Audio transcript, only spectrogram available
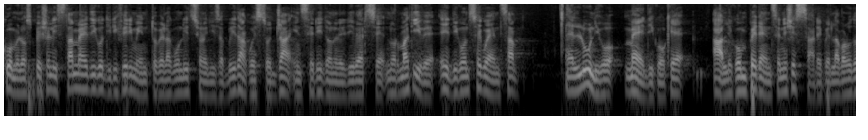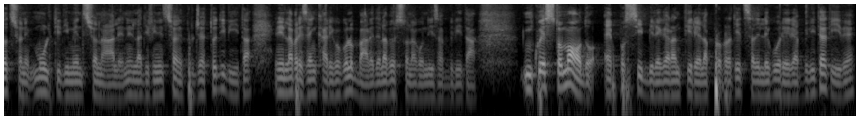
come lo specialista medico di riferimento per la condizione di disabilità, questo già inserito nelle diverse normative e di conseguenza è l'unico medico che ha le competenze necessarie per la valutazione multidimensionale nella definizione del progetto di vita e nella presa in carico globale della persona con disabilità. In questo modo è possibile garantire l'appropriatezza delle cure riabilitative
